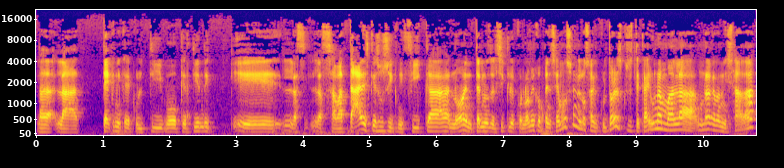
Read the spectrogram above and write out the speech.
la, técnica de cultivo, que entiende eh, las, las, avatares que eso significa, ¿no? En términos del ciclo económico. Pensemos en los agricultores, que si te cae una mala, una granizada,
